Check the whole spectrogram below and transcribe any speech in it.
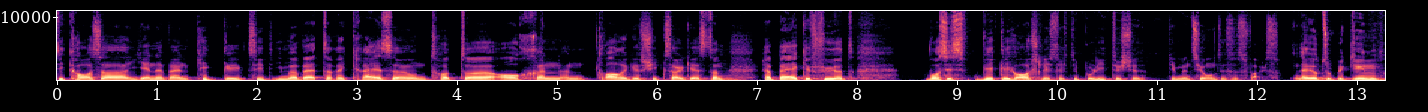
die Causa Jennewein-Kickel zieht immer weitere Kreise und hat äh, auch ein, ein trauriges Schicksal gestern mhm. herbeigeführt. Was ist wirklich ausschließlich die politische Dimension dieses Falls? Naja, zu Beginn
